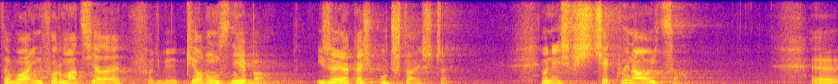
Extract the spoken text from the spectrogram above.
To była informacja, choćby piorun z nieba i że jakaś uczta jeszcze. On jest wściekły na ojca. E,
